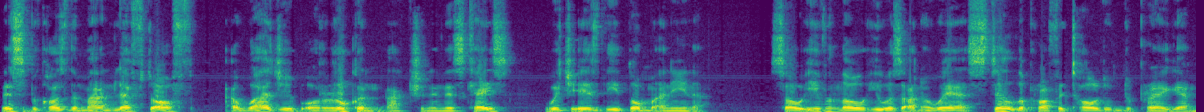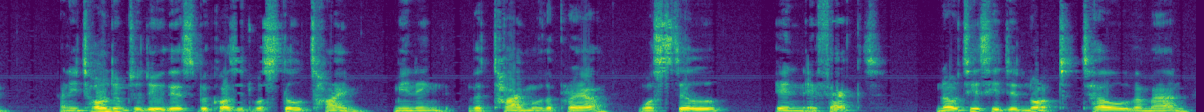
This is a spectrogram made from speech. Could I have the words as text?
This is because the man left off a wajib or a rukun action in this case, which is the Tum'anina. So even though he was unaware, still the Prophet told him to pray again. And he told him to do this because it was still time, meaning the time of the prayer was still in effect. Notice he did not tell the man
